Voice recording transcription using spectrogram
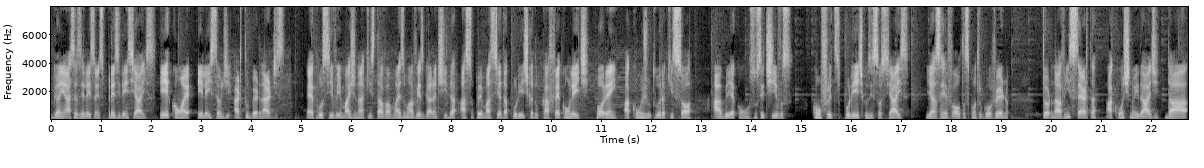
ganhasse as eleições presidenciais. E com a eleição de Arthur Bernardes, é possível imaginar que estava mais uma vez garantida a supremacia da política do café com leite. Porém, a conjuntura que só abria com sucessivos conflitos políticos e sociais e as revoltas contra o governo tornava incerta a continuidade da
